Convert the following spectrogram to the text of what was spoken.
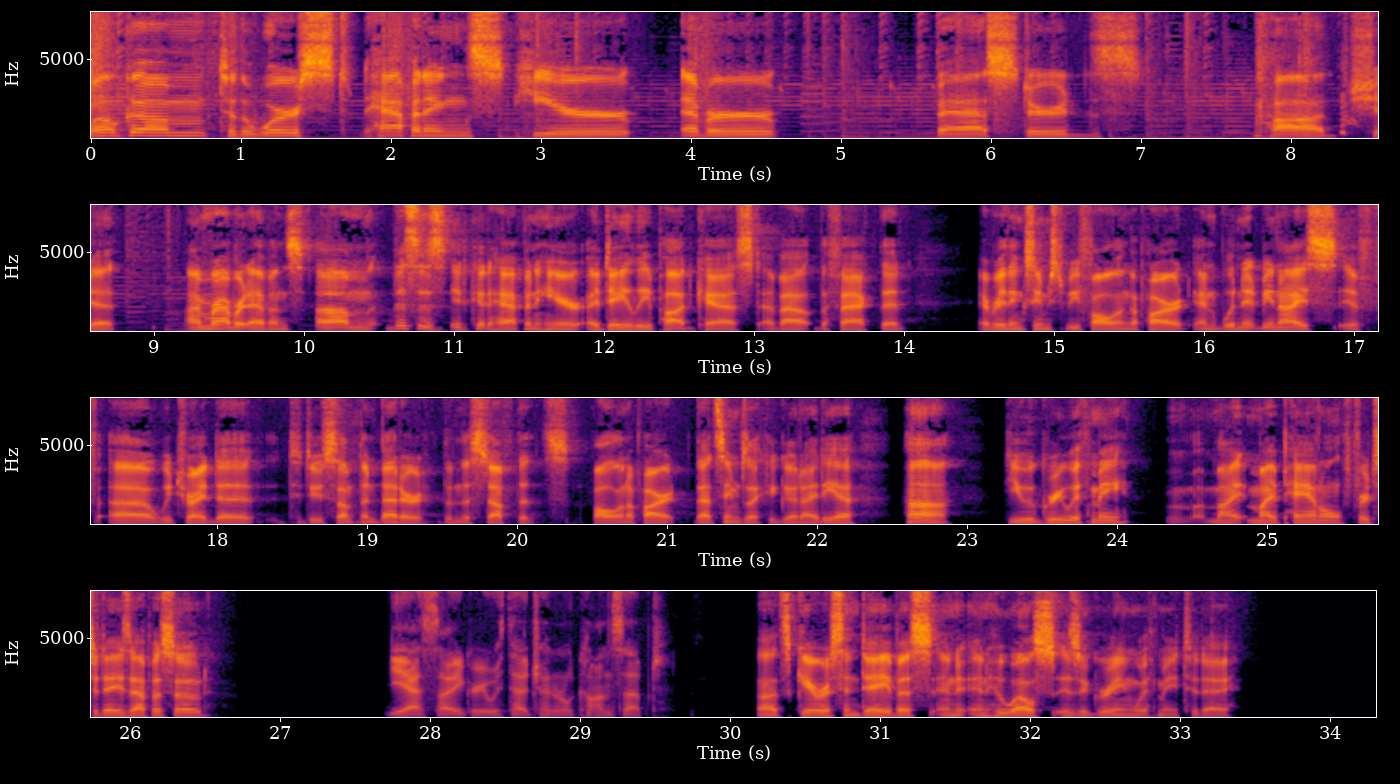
Welcome to the worst happenings here ever, bastards. Pod shit. I'm Robert Evans. Um, this is It Could Happen Here, a daily podcast about the fact that everything seems to be falling apart. And wouldn't it be nice if uh, we tried to to do something better than the stuff that's fallen apart? That seems like a good idea, huh? Do you agree with me? My my panel for today's episode. Yes, I agree with that general concept. That's Garrison Davis, and and who else is agreeing with me today?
